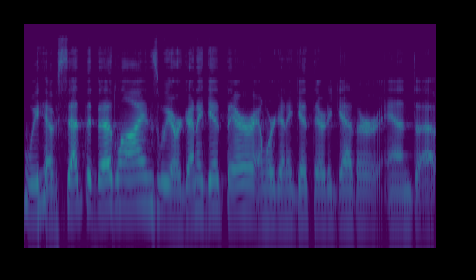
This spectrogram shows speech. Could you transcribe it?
We have set the deadlines. We are going to get there, and we're going to get there together. And uh,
